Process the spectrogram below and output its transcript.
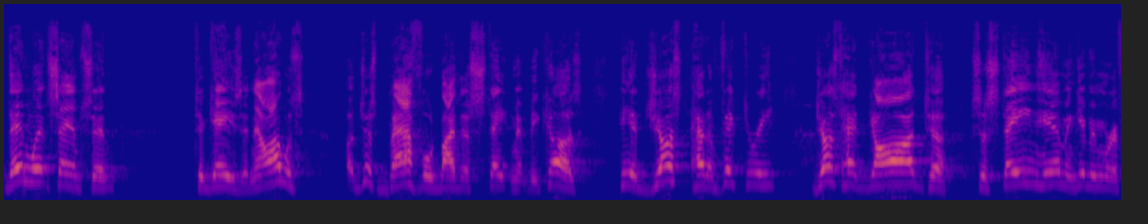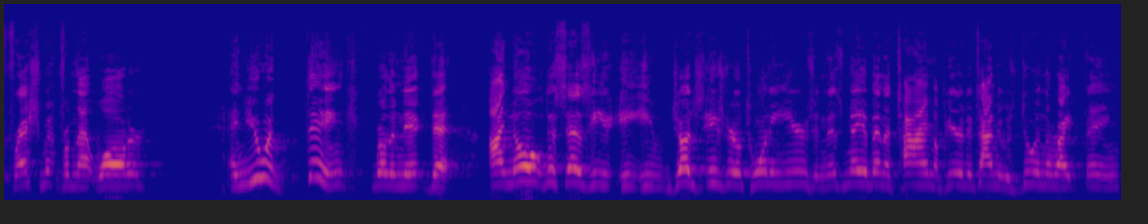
then went Samson to Gaza. Now I was uh, just baffled by this statement because he had just had a victory, just had God to sustain him and give him refreshment from that water. And you would think, Brother Nick, that I know this says he, he, he, judged Israel 20 years, and this may have been a time, a period of time he was doing the right thing,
